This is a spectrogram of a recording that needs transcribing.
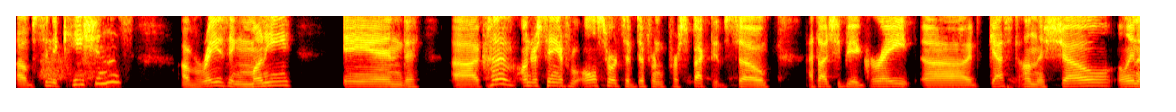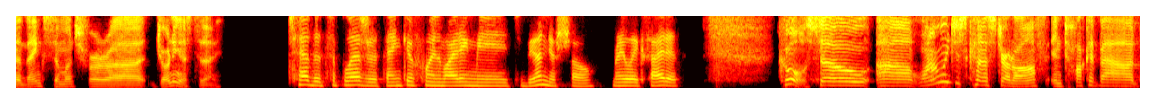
of syndications, of raising money, and uh, kind of understanding it from all sorts of different perspectives. So I thought she'd be a great uh, guest on the show. Elena, thanks so much for uh, joining us today. Chad, it's a pleasure. Thank you for inviting me to be on your show. I'm really excited. Cool. So uh, why don't we just kind of start off and talk about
